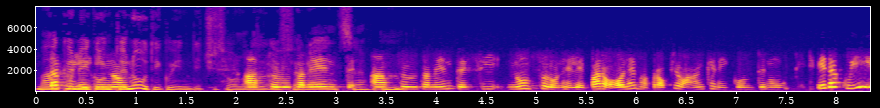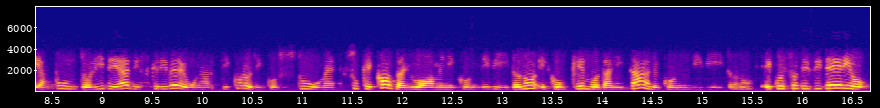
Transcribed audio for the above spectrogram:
Ma da anche qui, nei contenuti no, quindi ci sono assolutamente, mm. assolutamente mm. sì, non solo nelle parole ma proprio anche nei contenuti. E da qui appunto l'idea di scrivere un articolo di costume su che cosa gli uomini condividono e con che modalità le condividono. E questo desiderio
